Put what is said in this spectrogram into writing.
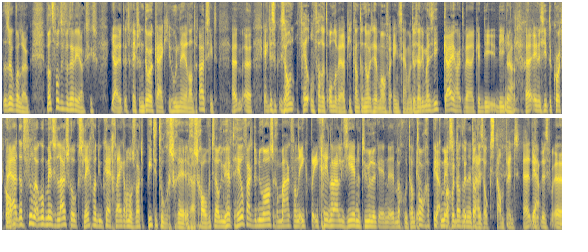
Dat is ook wel leuk. Wat vond u van de reacties? Ja, het, het geeft een doorkijkje hoe Nederland eruit ziet. Hè, eh, kijk, het is zo'n veelomvattend onderwerp. Je kan het er nooit helemaal over eens zijn. Want er zijn ook mensen die keihard werken, die, die hè, energietekort komen. Ja, dat viel me ook op. Mensen luisteren ook slecht. Want u krijgt gelijk allemaal zwarte pieten toegeschoven. Terwijl u hebt heel vaak de nuance gemaakt van... ik, ik generaliseer natuurlijk. En, eh, maar goed, dan toch pikken mensen goed, dat er dat uit. is ook standpunt. Ja. Dus, eh.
